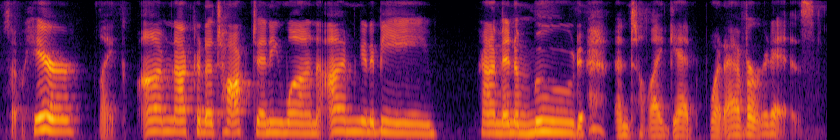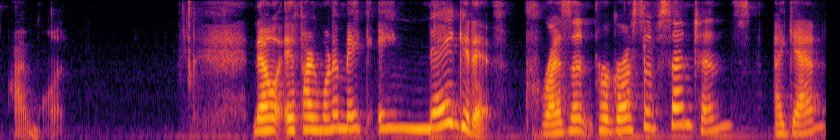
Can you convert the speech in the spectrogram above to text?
So here, like, I'm not going to talk to anyone. I'm going to be kind of in a mood until I get whatever it is I want. Now, if I want to make a negative present progressive sentence, again,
